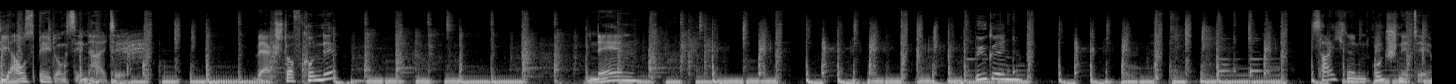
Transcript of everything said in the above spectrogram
Die Ausbildungsinhalte. Werkstoffkunde. Nähen. Bügeln. Zeichnen und Schnitte.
